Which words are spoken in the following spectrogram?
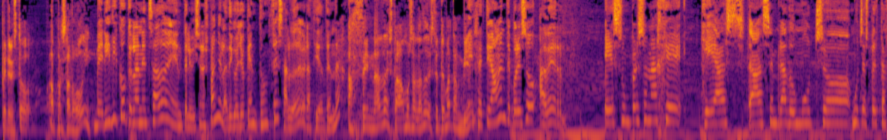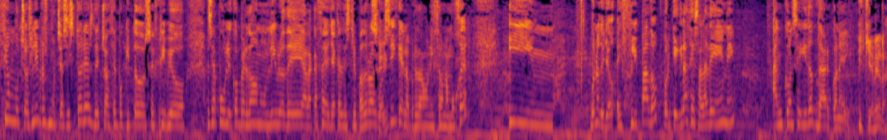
Pero esto ha pasado hoy. Verídico que lo han echado en televisión española. Digo yo que entonces algo de veracidad tendrá. Hace nada estábamos hablando de este tema también. Efectivamente, por eso, a ver, es un personaje que has- ha sembrado mucho, mucha expectación, muchos libros, muchas historias. De hecho, hace poquito se escribió, o sea, publicó, perdón, un libro de A la caza de Jack el Destripador o algo Sí. así, que lo protagoniza una mujer. Y mm, bueno, que yo he flipado porque gracias al ADN han conseguido dar con él. ¿Y quién era?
